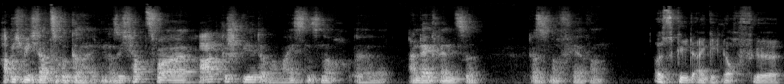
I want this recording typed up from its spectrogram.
habe ich mich da zurückgehalten. Also ich habe zwar hart gespielt, aber meistens noch äh, an der Grenze, dass es noch fair war. Es geht eigentlich noch für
